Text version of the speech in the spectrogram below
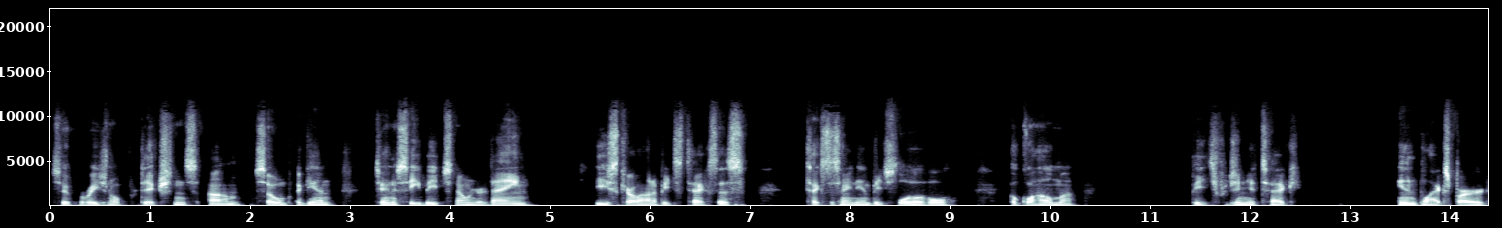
super regional predictions. Um, so again, Tennessee beats Notre Dame, East Carolina beats Texas, Texas A&M beats Louisville, Oklahoma beats Virginia Tech in Blacksburg,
